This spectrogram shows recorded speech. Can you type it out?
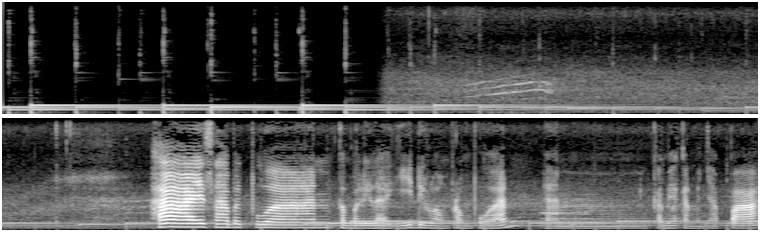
Hai sahabat Puan, kembali lagi di ruang perempuan dan kami akan menyapa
